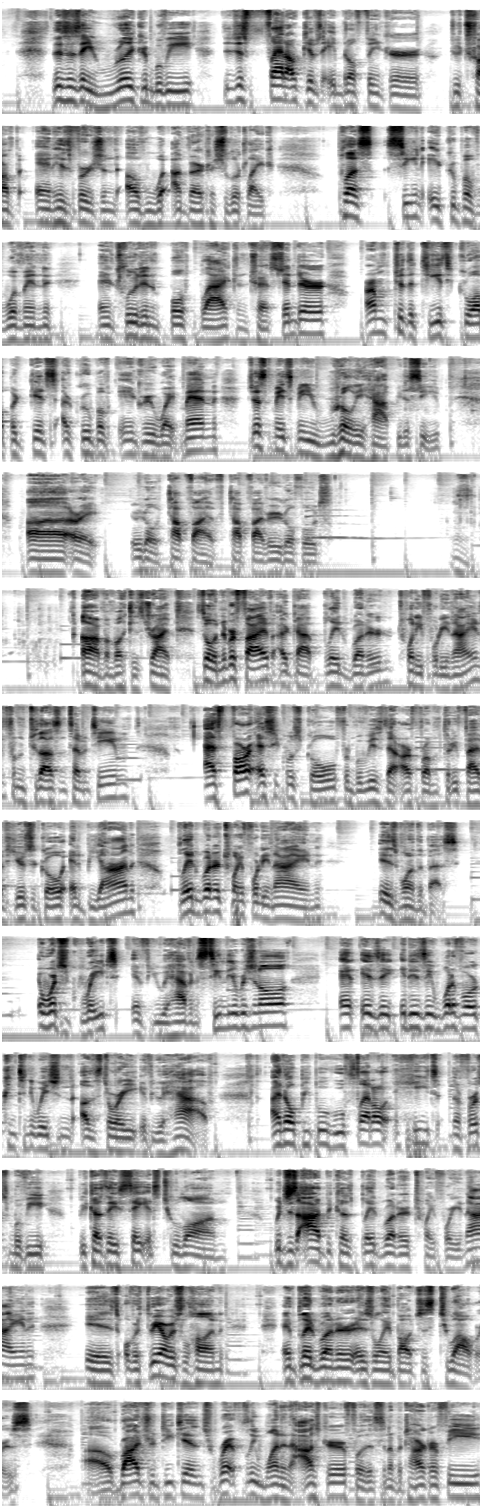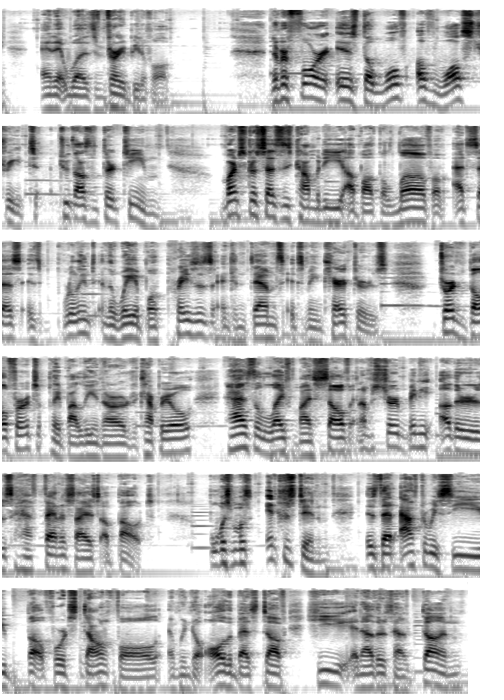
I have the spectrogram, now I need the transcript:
This is a really good movie that just flat out gives a middle finger to Trump and his version of what America should look like. Plus, seeing a group of women, including both black and transgender, armed to the teeth go up against a group of angry white men just makes me really happy to see. Uh, all right, here we go. Top five. Top five. Here we go, folks. Mm. Ah, my is dry. So number five, I got Blade Runner 2049 from 2017. As far as sequels go for movies that are from 35 years ago and beyond, Blade Runner 2049 is one of the best. It works great if you haven't seen the original, and is a it is a wonderful continuation of the story if you have. I know people who flat out hate the first movie because they say it's too long, which is odd because Blade Runner 2049 is over three hours long, and Blade Runner is only about just two hours. Uh, Roger Deakins rightfully won an Oscar for the cinematography, and it was very beautiful. Number four is The Wolf of Wall Street, 2013. Martin Scorsese's comedy about the love of excess is brilliant in the way it both praises and condemns its main characters. Jordan Belfort, played by Leonardo DiCaprio, has the life myself and I'm sure many others have fantasized about. But what's most interesting is that after we see Belfort's downfall and we know all the bad stuff he and others have done,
